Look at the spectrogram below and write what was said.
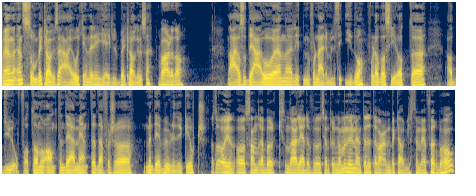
Men en sånn beklagelse er jo ikke en reell beklagelse. Hva er det da? Nei, altså det er jo en eh, liten fornærmelse i det òg. For da, da sier du at, uh, ja, du oppfatta noe annet enn det jeg mente. Derfor så Men det burde du ikke gjort. Altså, og, hun, og Sandra Borch, som da er leder for Senterungdommen, hun mente dette var en beklagelse med forbehold,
